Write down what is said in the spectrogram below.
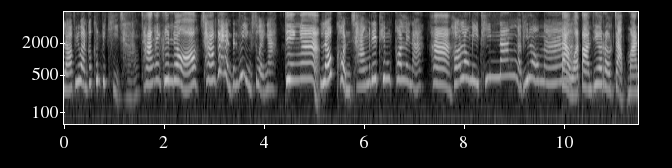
แล้วพี่วันก็ขึ้นไปขี่ช้าง ช้างให้ขึ้นด้วยเหรอช้างก็เห็นเป็นผู้หญิงสวยไงจริงอะแล้วขนช้างไม่ได้ทิ่มก้นเลยนะ ค่ะ เพราะเรามีที่นั่งอะพี่เรามา แต่ว่าตอนที่เราจับมัน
